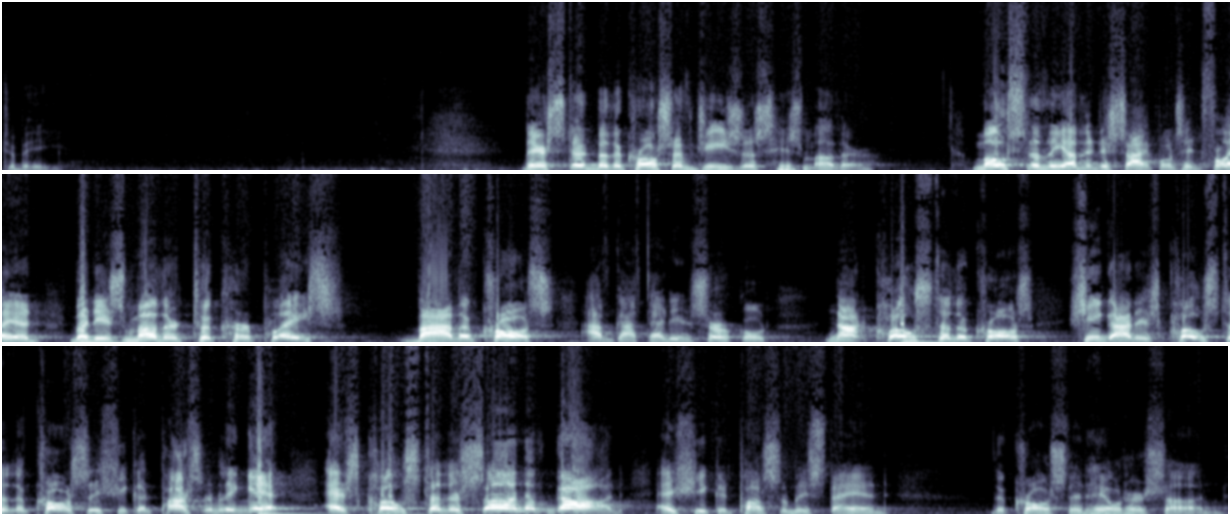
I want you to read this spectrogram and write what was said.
to be? There stood by the cross of Jesus his mother. Most of the other disciples had fled, but his mother took her place by the cross. I've got that encircled. Not close to the cross. She got as close to the cross as she could possibly get, as close to the Son of God as she could possibly stand. The cross that held her son.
